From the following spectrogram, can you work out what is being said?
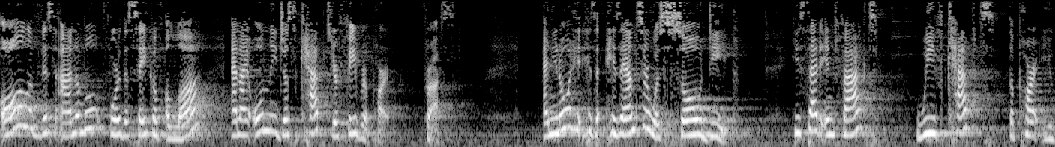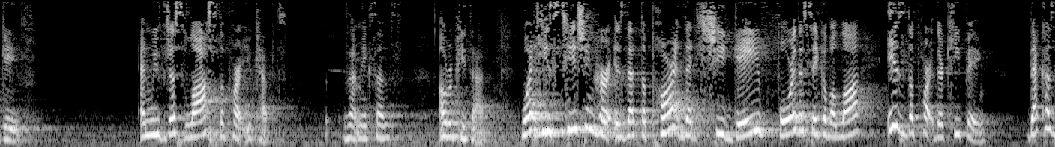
all of this animal for the sake of Allah and I only just kept your favorite part for us. And you know what? His, his answer was so deep. He said, in fact, we've kept the part you gave. And we've just lost the part you kept. Does that make sense? I'll repeat that. What he's teaching her is that the part that she gave for the sake of Allah is the part they're keeping. That because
